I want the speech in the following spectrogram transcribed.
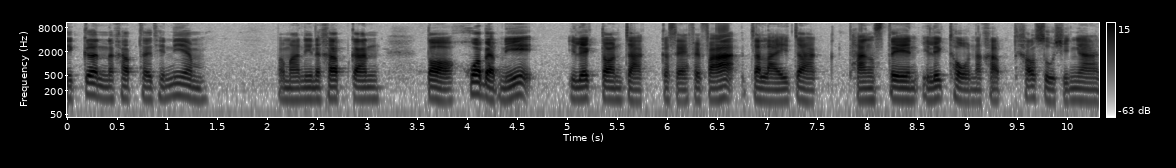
นิกเกิลนะครับไทเทเนียมประมาณนี้นะครับ การต่อขั้วแบบนี้อิเล็กตรอนจากกระแสไฟฟ้าจะไหลจากทางสเตนอิเล็กโทรดนะครับ เข้าสู่ชิ้นงาน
